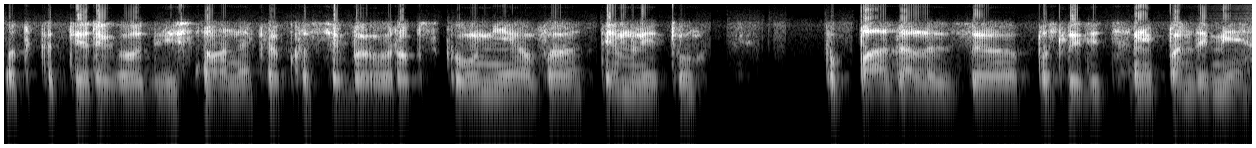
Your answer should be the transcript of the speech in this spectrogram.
od katerega odvisno, ne, kako se bo Evropska unija v tem letu popadala z posledicami pandemije.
